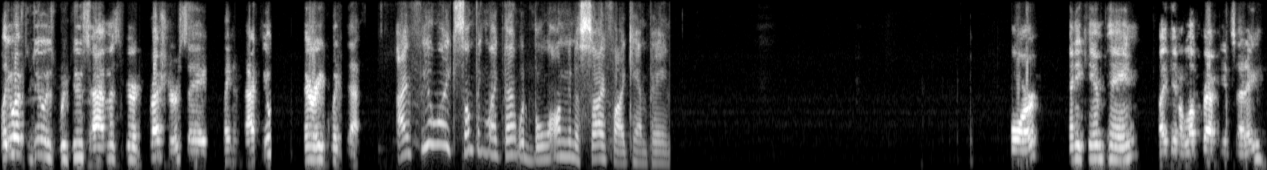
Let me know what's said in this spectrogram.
All you have to do is reduce atmospheric pressure, say in vacuum, very quick death. I feel like something like that would belong in a sci fi campaign. Or any campaign, like in a Lovecraftian setting,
